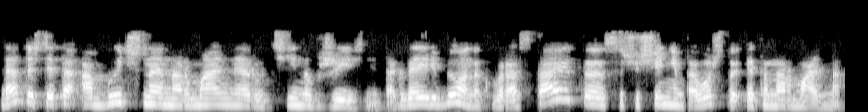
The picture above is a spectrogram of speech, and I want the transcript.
да, то есть это обычная нормальная рутина в жизни. Тогда и ребенок вырастает с ощущением того, что это нормально.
